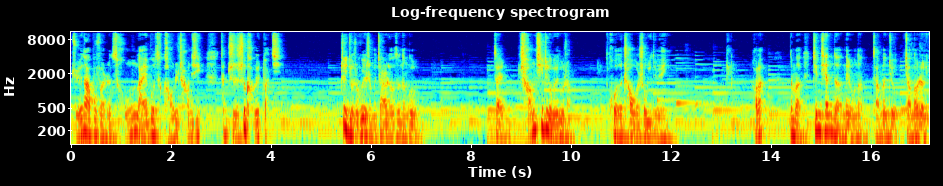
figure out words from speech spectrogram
绝大部分人从来不考虑长期，他只是考虑短期。这就是为什么价值投资能够在长期这个维度上获得超额收益的原因。好了，那么今天的内容呢，咱们就讲到这里。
